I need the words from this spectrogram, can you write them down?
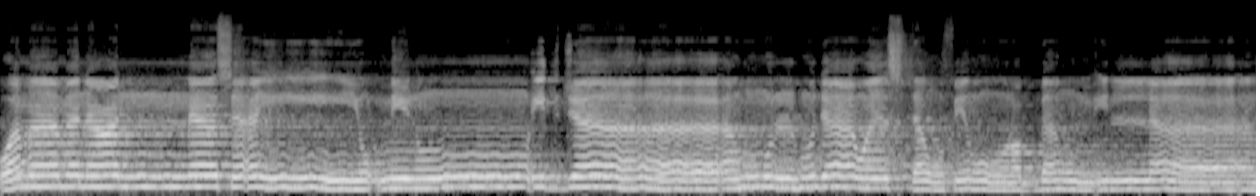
وما منع الناس أن يؤمنوا إذ جاءهم الهدى ويستغفروا ربهم إلا أن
